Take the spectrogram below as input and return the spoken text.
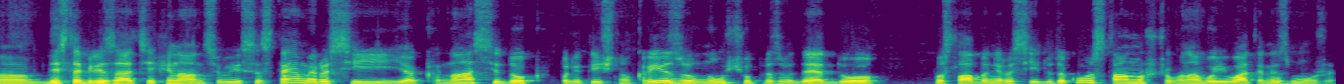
е, дестабілізації фінансової системи Росії як наслідок політичного кризу, ну що призведе до послаблення Росії до такого стану, що вона воювати не зможе.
